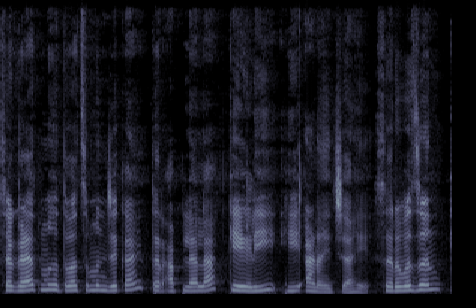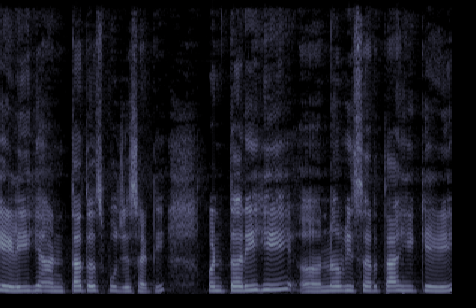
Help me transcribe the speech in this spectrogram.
सगळ्यात महत्त्वाचं म्हणजे काय? तर आपल्याला केळी ही आणायची आहे. सर्वजण केळी ही आणतातच पूजेसाठी पण तरीही न विसरता ही केळी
